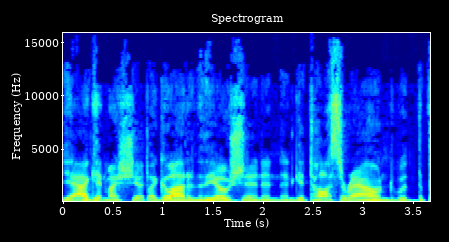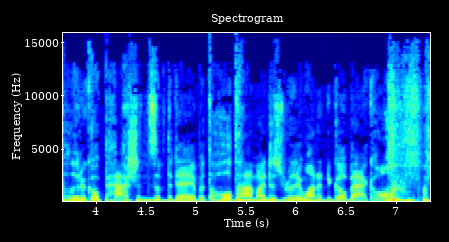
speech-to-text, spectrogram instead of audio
Yeah, I get my ship, I go out into the ocean and, and get tossed around with the political passions of the day. But the whole time, I just really wanted to go back home. he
